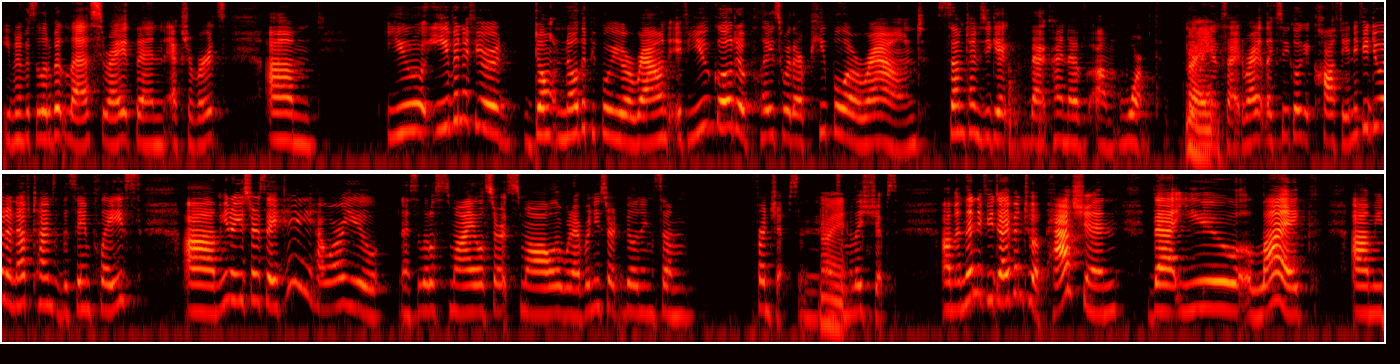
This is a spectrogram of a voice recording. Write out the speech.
even if it's a little bit less, right, than extroverts. Um, you even if you don't know the people you're around if you go to a place where there are people around sometimes you get that kind of um, warmth feeling Right. inside right like so you go get coffee and if you do it enough times at the same place um, you know you start to say hey how are you nice little smile start small or whatever and you start building some friendships and, and some relationships um, and then if you dive into a passion that you like um, you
